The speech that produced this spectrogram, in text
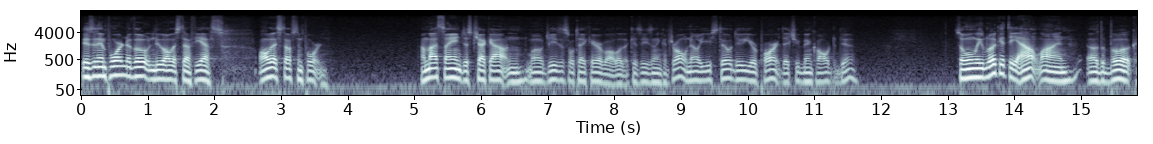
Is it important to vote and do all that stuff? Yes, all that stuff's important. I'm not saying just check out and well, Jesus will take care of all of it because He's in control. No, you still do your part that you've been called to do. So when we look at the outline of the book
